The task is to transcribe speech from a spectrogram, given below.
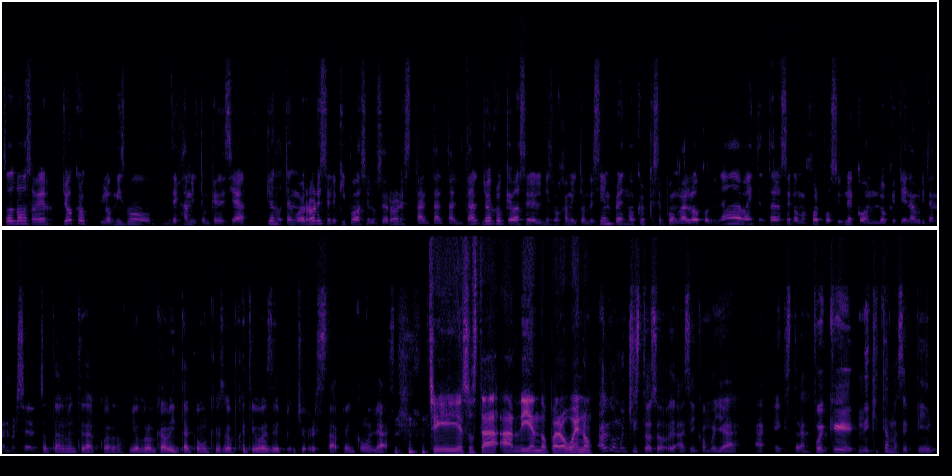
Entonces vamos a ver, yo creo lo mismo de Hamilton que decía, yo no tengo errores, el equipo hace los errores, tal, tal, tal y tal. Yo creo que va a ser el mismo Hamilton de siempre, no creo que se ponga loco ni nada, va a intentar hacer lo mejor posible con lo que tiene ahorita en el Mercedes. Totalmente de acuerdo. Yo creo que ahorita como que su objetivo es de pinche Verstappen, ¿cómo le hace? Sí, eso está ardiendo, pero bueno. Algo muy chistoso, así como ya ah, extra, fue que Nikita Mazepin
